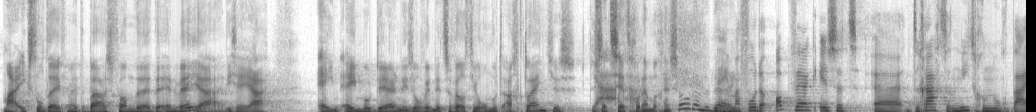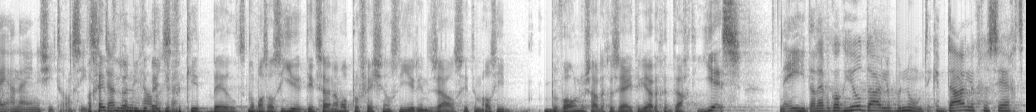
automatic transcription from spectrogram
Maar ik stond even met de baas van de, de NWA. Die zei ja. Één, één modern is ongeveer net zoveel als die 108 kleintjes. Dus Ja. dat zet gewoon helemaal geen zoden aan de dijk. Nee, maar voor de opwek is het, uh, draagt het niet genoeg bij aan de energietransitie. Maar geeft u dan niet een beetje een verkeerd beeld? Nogmaals, als hier, dit zijn allemaal professionals die hier in de zaal zitten. Maar als hier bewoners hadden gezeten, die hadden gedacht... yes, Nee, dat heb ik ook heel duidelijk benoemd. Ik heb duidelijk gezegd,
